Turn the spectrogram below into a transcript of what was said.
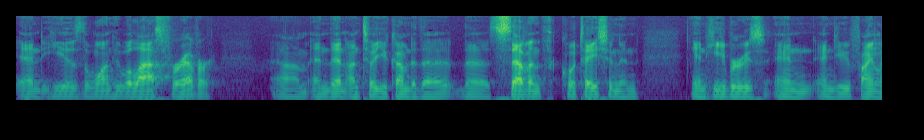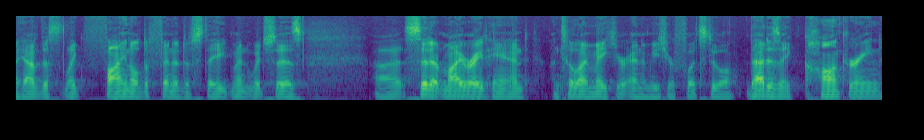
and he is the one who will last forever. Um, and then until you come to the, the seventh quotation in, in Hebrews, and, and you finally have this like final definitive statement which says, uh, "Sit at my right hand until I make your enemies your footstool." That is a conquering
